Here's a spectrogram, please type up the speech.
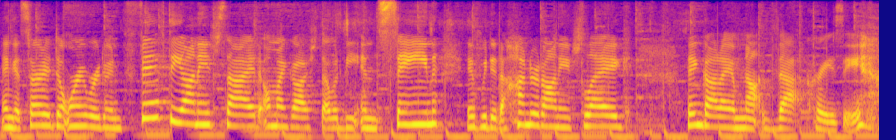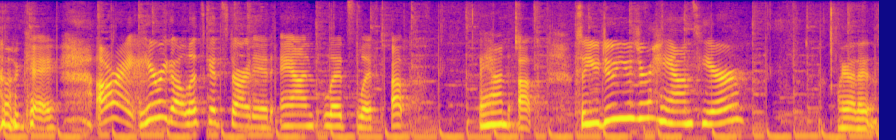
and get started. Don't worry, we're doing 50 on each side. Oh my gosh, that would be insane if we did 100 on each leg. Thank God I am not that crazy, okay? All right, here we go, let's get started and let's lift up and up. So you do use your hands here. I gotta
